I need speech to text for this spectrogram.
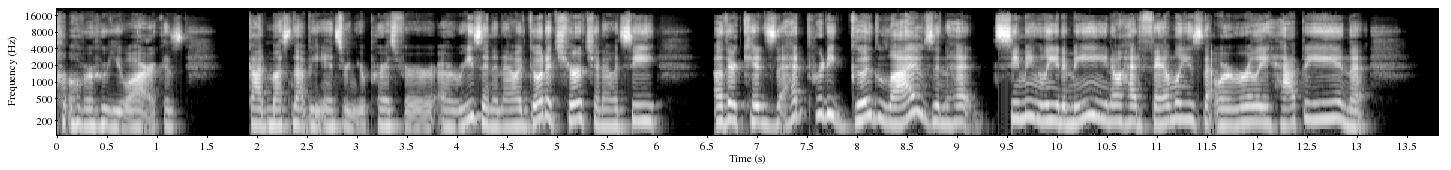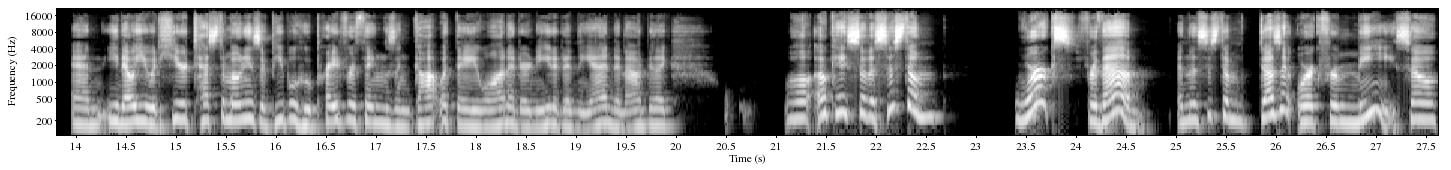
over who you are because God must not be answering your prayers for a reason. And I would go to church and I would see other kids that had pretty good lives and had seemingly to me, you know, had families that were really happy and that and you know, you would hear testimonies of people who prayed for things and got what they wanted or needed in the end and I would be like, well, okay, so the system works for them and the system doesn't work for me. So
